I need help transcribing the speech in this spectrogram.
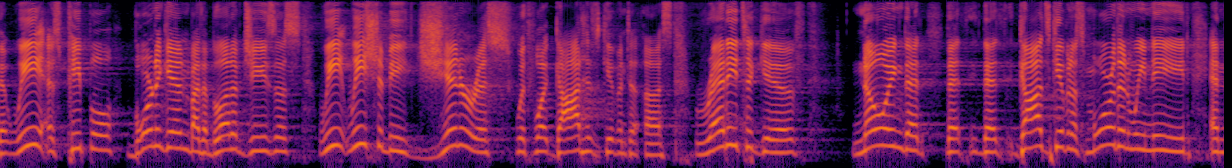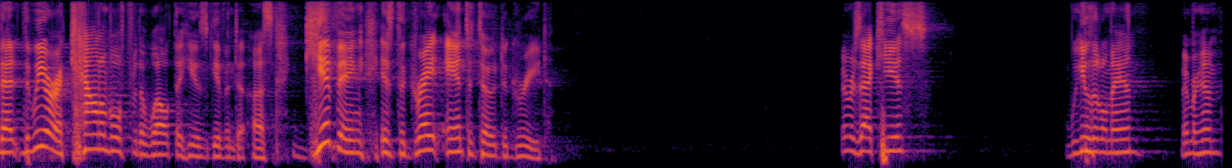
That we, as people born again by the blood of Jesus, we, we should be generous with what God has given to us, ready to give knowing that, that, that God's given us more than we need and that we are accountable for the wealth that He has given to us. Giving is the great antidote to greed. Remember Zacchaeus? Wee little man? Remember him?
